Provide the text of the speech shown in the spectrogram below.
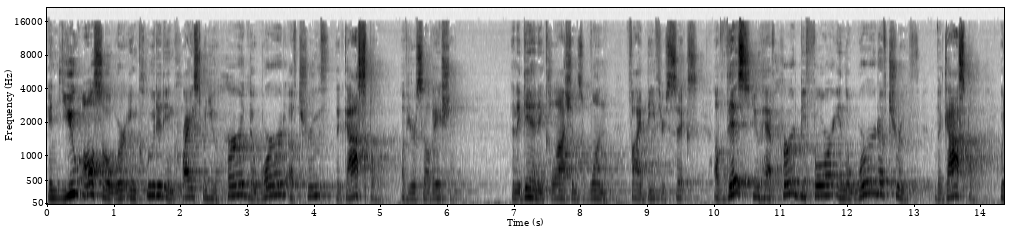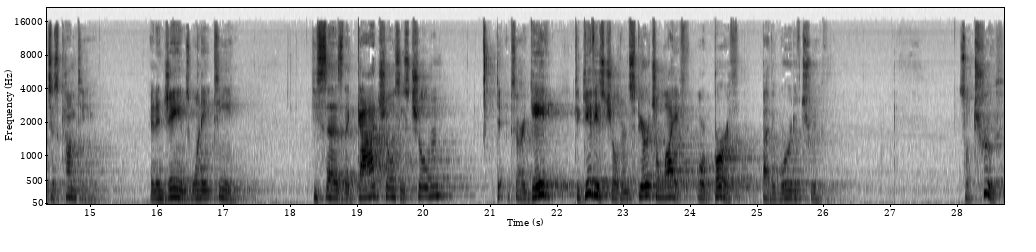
and you also were included in Christ when you heard the word of truth, the gospel of your salvation. And again in Colossians 1 5b through 6, of this you have heard before in the word of truth, the gospel which has come to you. And in James 1:18, he says that God chose his children, to, sorry, gave to give his children spiritual life or birth by the word of truth. So truth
